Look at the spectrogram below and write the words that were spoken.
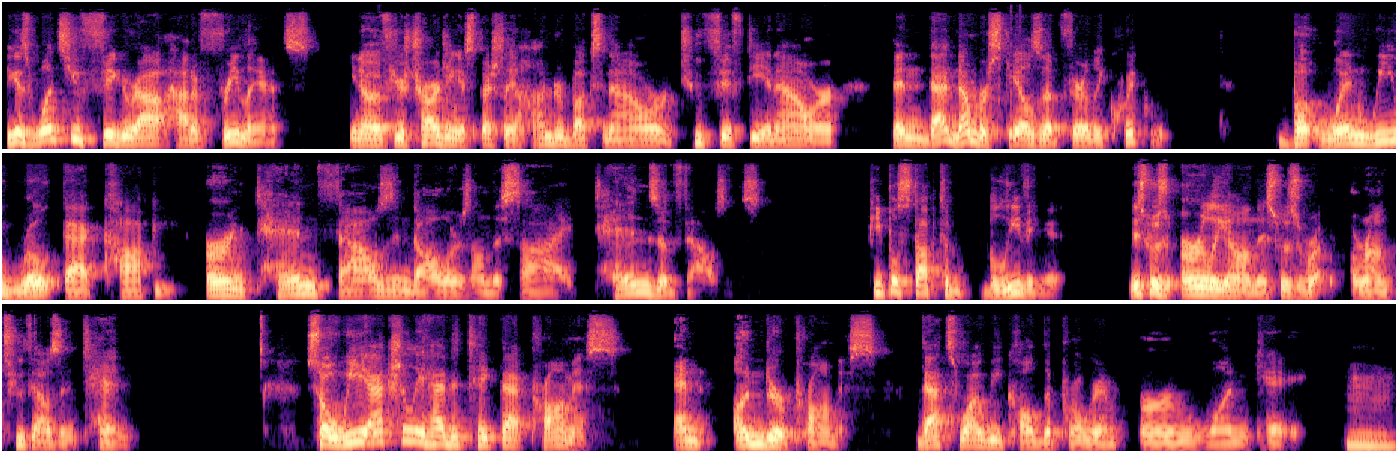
Because once you figure out how to freelance, you know, if you're charging especially 100 bucks an hour or 250 an hour, then that number scales up fairly quickly. But when we wrote that copy, earn $10,000 on the side, tens of thousands, people stopped to believing it. This was early on. This was around 2010. So we actually had to take that promise and under promise. That's why we called the program Earn 1K. Mm.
